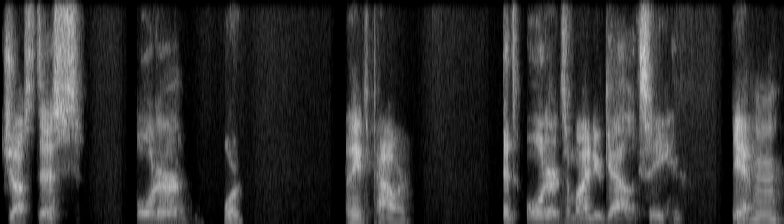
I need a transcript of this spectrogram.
justice, order. Or I think it's power. It's order to my new galaxy. Yeah. Mhm.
